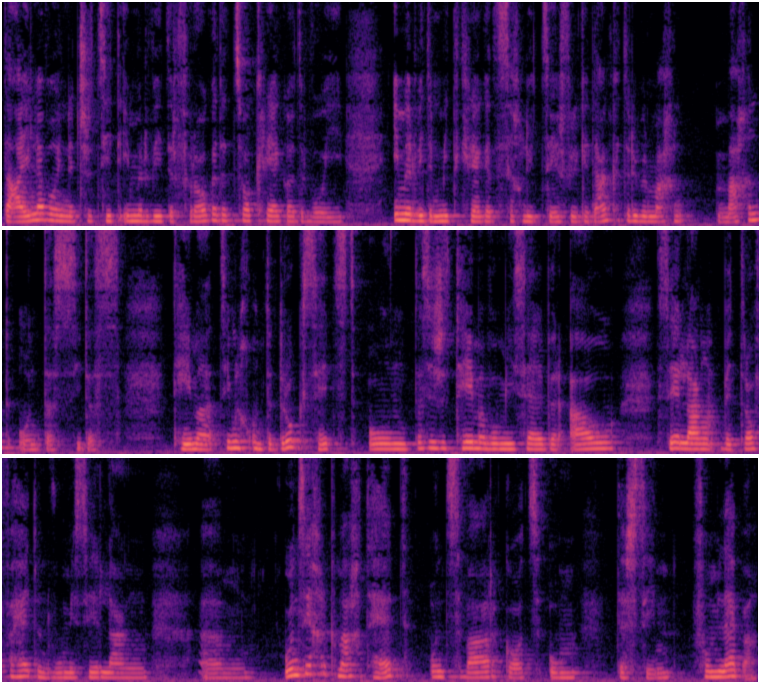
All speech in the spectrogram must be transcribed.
teilen, wo ich in letzter Zeit immer wieder Fragen dazu kriege oder wo ich immer wieder mitkriege, dass sich Leute sehr viel Gedanken darüber machen, machen und dass sie das Thema ziemlich unter Druck setzt. Und das ist ein Thema, wo mich selber auch sehr lange betroffen hat und wo mich sehr lange ähm, unsicher gemacht hat. Und zwar geht es um den Sinn vom Leben.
